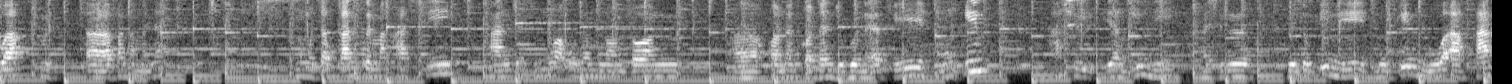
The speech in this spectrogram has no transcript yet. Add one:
gua eh, apa namanya mengucapkan terima kasih. Anda semua udah menonton eh, konten-konten Jubun RI mungkin hasil yang ini hasil YouTube ini mungkin gua akan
